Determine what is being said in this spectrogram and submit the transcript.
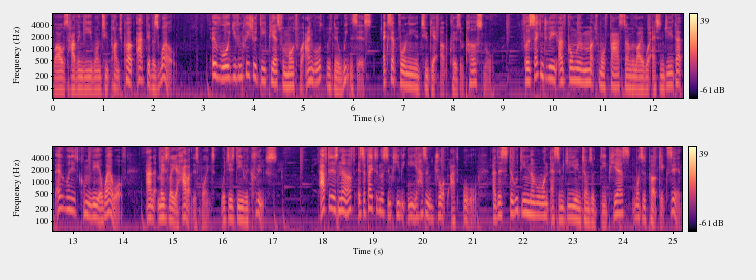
whilst having the 1-2 punch perk active as well. Overall, you've increased your DPS from multiple angles with no weaknesses, except for needing to get up close and personal. For the secondary, I've gone with a much more fast and reliable SMG that everyone is commonly aware of, and most likely have at this point, which is the Recluse. After this nerf, its effectiveness in PvE hasn't dropped at all, as it's still the number one SMG in terms of DPS once its perk kicks in.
